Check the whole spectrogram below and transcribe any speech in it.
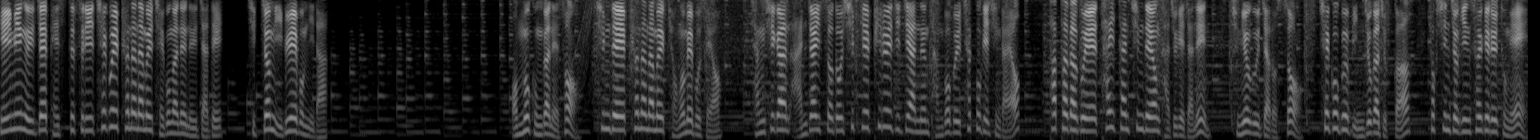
게이밍 의제 베스트 3 최고의 편안함을 제공하는 의자들 직접 리뷰해봅니다. 업무 공간에서 침대의 편안함을 경험해보세요. 장시간 앉아있어도 쉽게 필요해지지 않는 방법을 찾고 계신가요? 파파 가구의 타이탄 침대형 가죽 의자는 중형 의자로서 최고급 인조가죽과 혁신적인 설계를 통해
